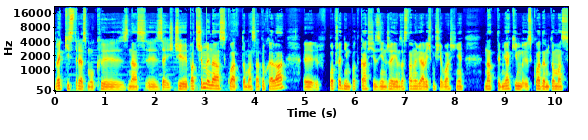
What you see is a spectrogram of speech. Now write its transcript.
lekki stres mógł y, z nas y, zejść. Patrzymy na skład Tomasa Tuchela. W poprzednim podcaście z Jędrzejem zastanawialiśmy się właśnie nad tym, jakim składem Tomas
